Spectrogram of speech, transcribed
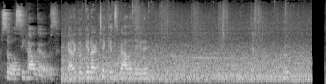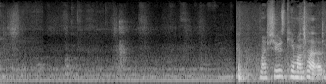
so we'll see how it goes. We gotta go get our tickets validated. My shoes came untied.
